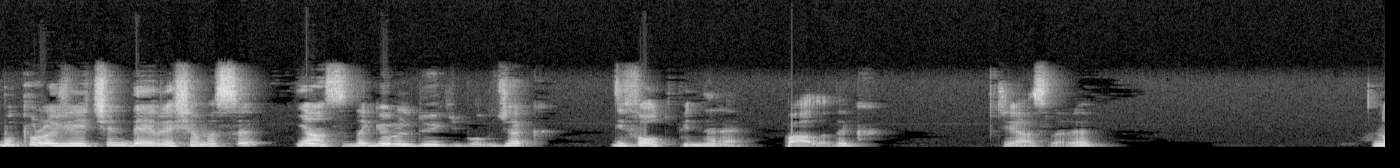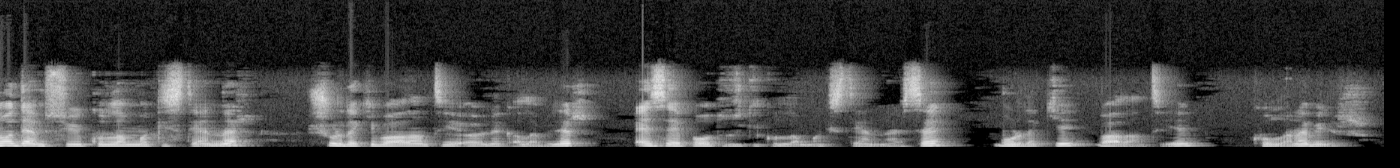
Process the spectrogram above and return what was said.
Bu proje için devre şeması yansıda görüldüğü gibi olacak. Default pinlere bağladık cihazları. NodeMCU'yu kullanmak isteyenler şuradaki bağlantıyı örnek alabilir. ESP32 kullanmak isteyenlerse buradaki bağlantıyı kullanabilir.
